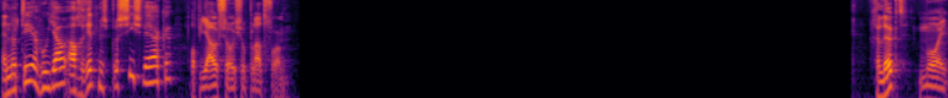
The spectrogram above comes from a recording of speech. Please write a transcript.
en noteer hoe jouw algoritmes precies werken op jouw social platform. Gelukt? Mooi.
